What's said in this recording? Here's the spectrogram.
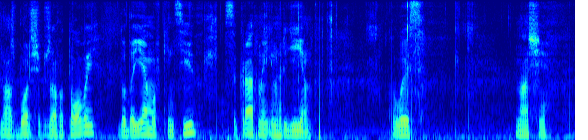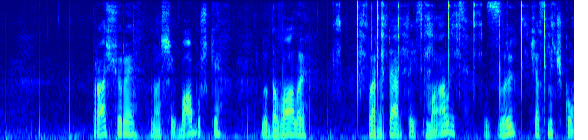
Наш борщик вже готовий. Додаємо в кінці секретний інгредієнт. Колись наші пращури, наші бабушки додавали перетертий смалець з часничком.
